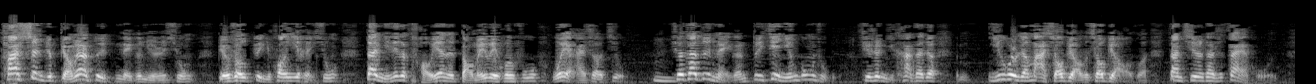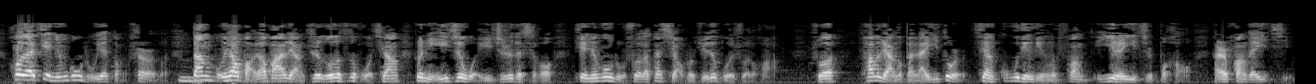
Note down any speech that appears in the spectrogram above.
他甚至表面上对哪个女人凶，比如说对你方一很凶，但你那个讨厌的倒霉未婚夫，我也还是要救。嗯其实他对哪个人，对建宁公主，其实你看他叫一会儿叫骂小婊子小婊子，但其实他是在乎的。后来建宁公主也懂事儿了，当韦小宝要把两支俄罗斯火枪说你一支我一支的时候，建宁公主说了她小时候绝对不会说的话，说他们两个本来一对儿，现在孤零零的放一人一只不好，还是放在一起。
